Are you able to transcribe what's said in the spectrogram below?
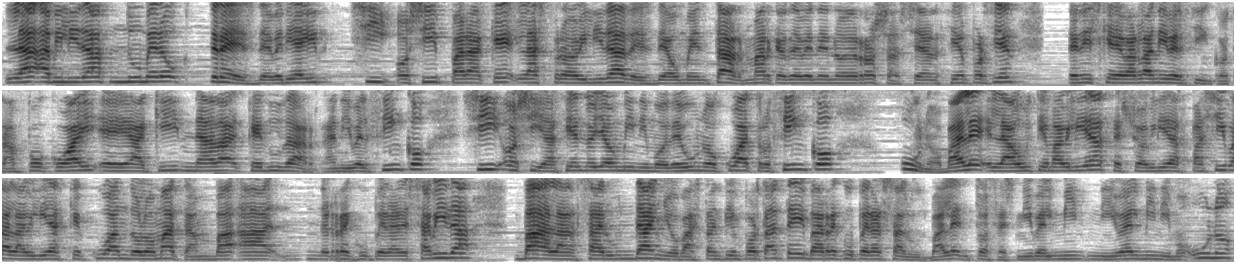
La habilidad número 3 debería ir sí o sí para que las probabilidades de aumentar marcas de veneno de rosas sean 100%, tenéis que llevarla a nivel 5. Tampoco hay eh, aquí nada que dudar. A nivel 5, sí o sí, haciendo ya un mínimo de 1, 4, 5 1, ¿vale? La última habilidad es su habilidad pasiva, la habilidad que cuando lo matan va a recuperar esa vida, va a lanzar un daño bastante importante y va a recuperar salud, ¿vale? Entonces, nivel, nivel mínimo 1,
